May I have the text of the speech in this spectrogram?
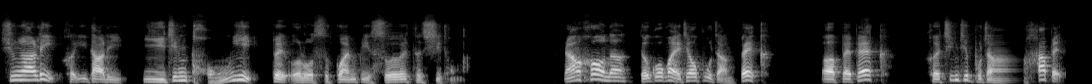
匈牙利和意大利已经同意对俄罗斯关闭所有的系统了。然后呢，德国外交部长 Beck，呃，Beck 和经济部长 Habeck。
